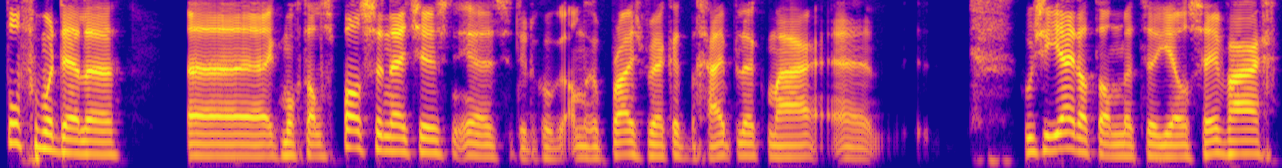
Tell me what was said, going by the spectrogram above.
toffe modellen. Eh, ik mocht alles passen netjes. Het is natuurlijk ook een andere price bracket, begrijpelijk. Maar eh, hoe zie jij dat dan met de JLC? Waar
